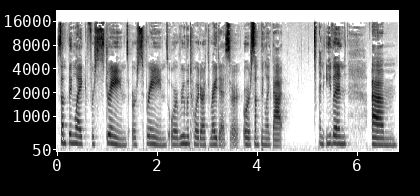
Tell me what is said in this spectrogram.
something like for strains or sprains or rheumatoid arthritis or, or something like that. And even um,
